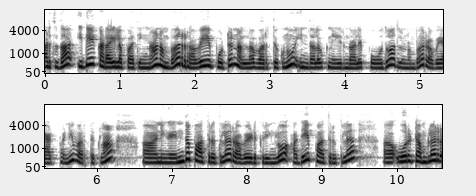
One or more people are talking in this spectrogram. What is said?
அடுத்ததாக இதே கடாயில் பார்த்தீங்கன்னா நம்ம ரவையை போட்டு நல்லா வறுத்துக்கணும். இந்த அளவுக்கு நெய் இருந்தாலே போதும். அதில் நம்ம ரவை ஆட் பண்ணி வறுத்துக்கலாம். நீங்கள் எந்த பாத்திரத்தில் ரவை எடுக்கிறீங்களோ அதே பாத்திரத்தில் ஒரு டம்ளர்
